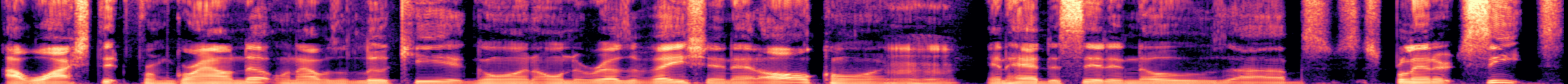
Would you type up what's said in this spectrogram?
I watched it from ground up when I was a little kid going on the reservation at Alcorn Mhm. and had to sit in those uh, splintered seats.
